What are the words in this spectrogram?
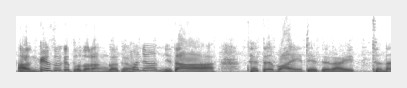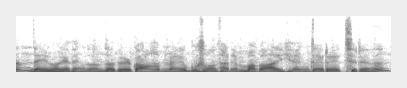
안개 속에 도달한 것을 환영합니다. Dead by Daylight는 4명의 생존자들과 1명의 무서운 살인마가 희생제를 치르는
